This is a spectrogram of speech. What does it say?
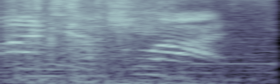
Wonderful.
